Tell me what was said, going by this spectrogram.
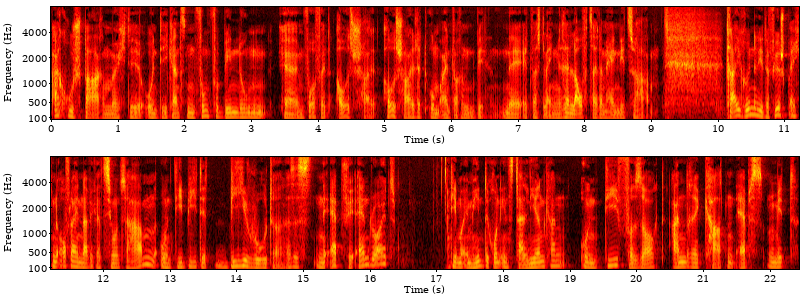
Akku sparen möchte und die ganzen Funkverbindungen äh, im Vorfeld ausschal ausschaltet, um einfach ein, eine etwas längere Laufzeit am Handy zu haben. Drei Gründe, die dafür sprechen, Offline-Navigation zu haben und die bietet B-Router. Das ist eine App für Android, die man im Hintergrund installieren kann und die versorgt andere Karten-Apps mit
